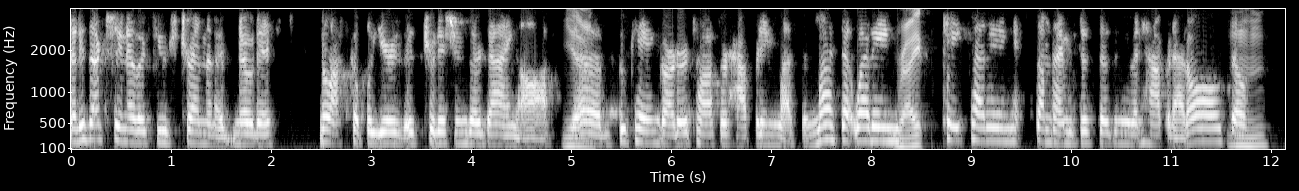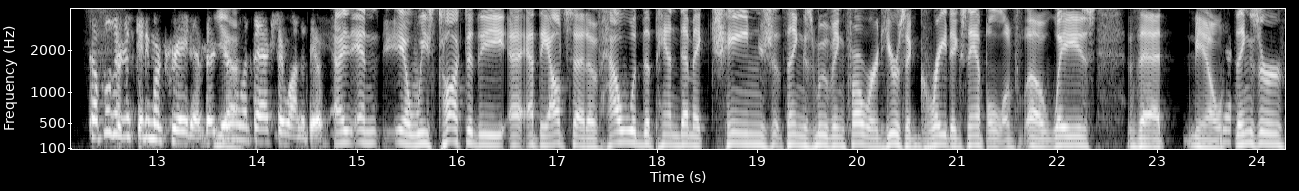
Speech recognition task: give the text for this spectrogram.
that is actually another huge trend that I've noticed in the last couple of years is traditions are dying off. Yeah. Uh, bouquet and garter toss are happening less and less at weddings. Right. Cake cutting sometimes just doesn't even happen at all. So mm-hmm couples are just getting more creative. They're yeah. doing what they actually want to do. I, and you know, we talked at the at the outset of how would the pandemic change things moving forward. Here's a great example of uh, ways that you know yeah. things are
